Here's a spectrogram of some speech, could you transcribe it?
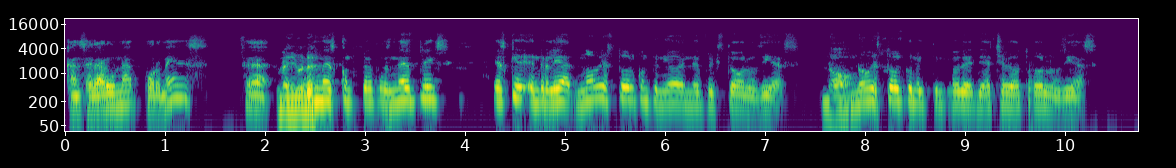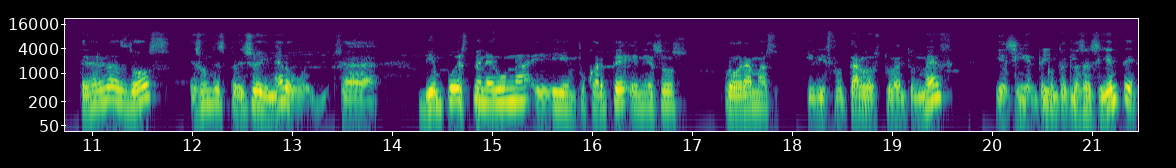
cancelar una por mes. O sea, un mes contratas Netflix. Es que en realidad no ves todo el contenido de Netflix todos los días. No. No ves todo el contenido de, de HBO todos los días. Tener las dos es un desperdicio de dinero, güey. O sea, bien puedes tener una y enfocarte en esos programas y disfrutarlos durante un mes y el siguiente contratas al siguiente.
